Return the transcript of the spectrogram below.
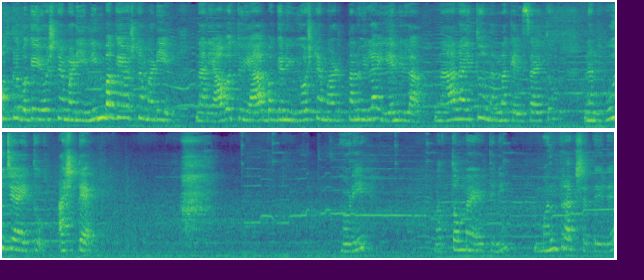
ಮಕ್ಕಳ ಬಗ್ಗೆ ಯೋಚನೆ ಮಾಡಿ ನಿಮ್ಮ ಬಗ್ಗೆ ಯೋಚನೆ ಮಾಡಿ. ನಾನು ಯಾವತ್ತೂ ಯಾರ ಬಗ್ಗೆನೂ ಯೋಚನೆ ಮಾಡ್ತಾನೂ ಇಲ್ಲ, ಏನಿಲ್ಲ. ನಾನಾಯಿತು, ನನ್ನ ಕೆಲಸ ಆಯಿತು ನನ್ನ ಪೂಜೆ ಆಯಿತು, ಅಷ್ಟೇ. ನೋಡಿ, ಮತ್ತೊಮ್ಮೆ ಹೇಳ್ತೀನಿ. ಮಂತ್ರಾಕ್ಷತೆ ಇದೆ.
